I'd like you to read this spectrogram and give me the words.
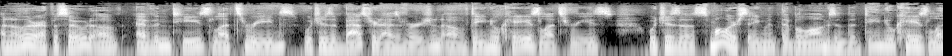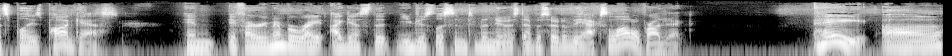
another episode of Evan T's Let's Reads, which is a bastardized version of Daniel K's Let's Reads, which is a smaller segment that belongs in the Daniel K's Let's Plays podcast. And if I remember right, I guess that you just listened to the newest episode of the Axolotl Project. Hey, uh,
